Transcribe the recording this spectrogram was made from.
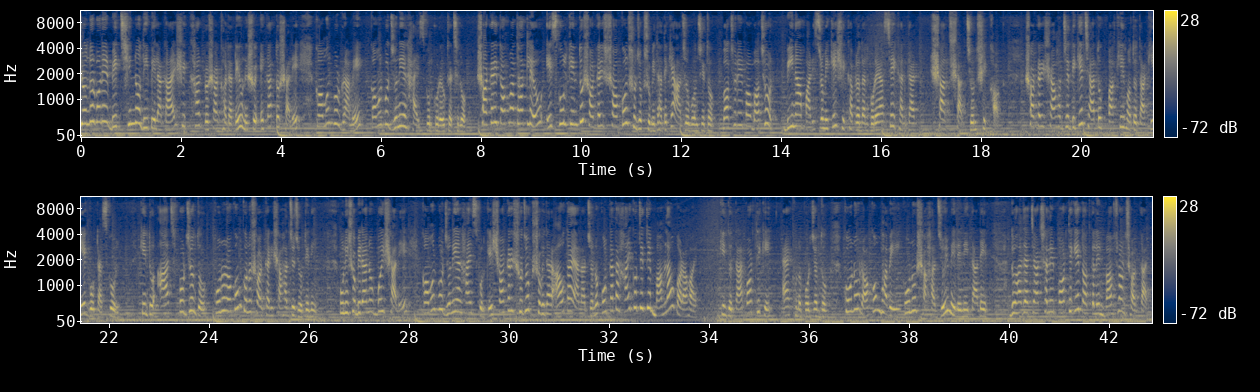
সুন্দরবনের বিচ্ছিন্ন দ্বীপ এলাকায় শিক্ষার প্রসার ঘটাতে উনিশশো একাত্তর সালে কমলপুর গ্রামে কমলপুর জুনিয়র হাই স্কুল গড়ে উঠেছিল। সরকারি তকমা থাকলেও এই স্কুল কিন্তু সরকারি সকল সুযোগ সুবিধা থেকে আজও বঞ্চিত। বছরের পর বছর বিনা পারিশ্রমিকে শিক্ষা প্রদান করে আসছে এখানকার সাত সাতজন শিক্ষক। সরকারি সাহায্যের দিকে চাতক পাখির মতো তাকিয়ে গোটা স্কুল কিন্তু আজ পর্যন্ত কোনো রকম কোনো সরকারি সাহায্য জোটেনি। উনিশশো বিরানব্বই সালে কমলপুর জুনিয়র হাই স্কুলকে সরকারি সুযোগ সুবিধার আওতায় আনার জন্য কলকাতা হাইকোর্টে একটি মামলাও করা হয়। কিন্তু তারপর থেকে এখনও পর্যন্ত কোনো রকমভাবেই কোনো সাহায্যই মেলেনি তাদের। দু হাজার চার সালের পর থেকে তৎকালীন বামফ্রন্ট সরকার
